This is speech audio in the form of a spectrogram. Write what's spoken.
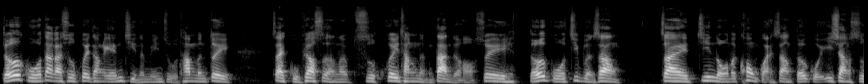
德国大概是非常严谨的民主，他们对在股票市场呢是非常冷淡的哦，所以德国基本上。在金融的控管上，德国一向是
